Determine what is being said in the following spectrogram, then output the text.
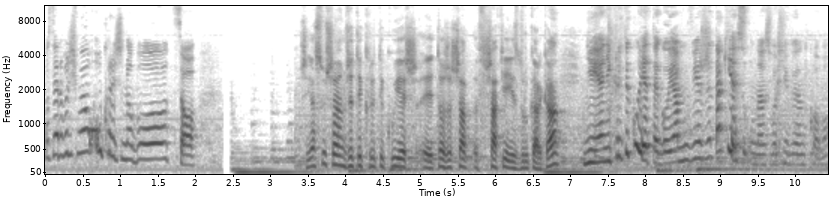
postanowiliśmy ją ukryć, no bo co? Czy ja słyszałem, że ty krytykujesz to, że szaf, w szafie jest drukarka? Nie, ja nie krytykuję tego, ja mówię, że tak jest u nas właśnie wyjątkowo.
